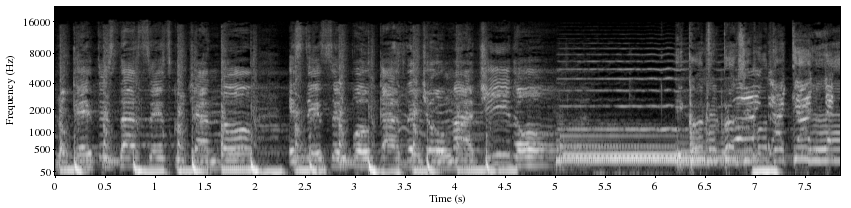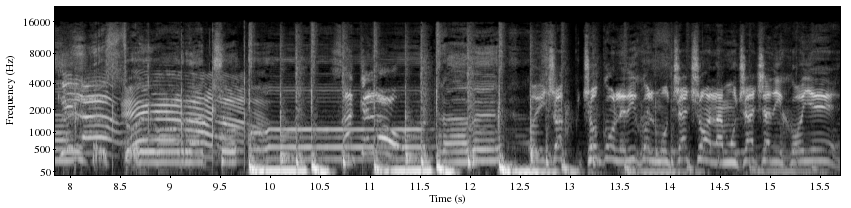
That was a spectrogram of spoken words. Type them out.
Lo que te estás escuchando, este es el podcast de Choma Chido. Y con el próximo tequila, estoy ¡Eh! borracho. ¡Sáquelo! Otra vez. Oye, Cho- Choco le dijo el muchacho a la muchacha, dijo, oye,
